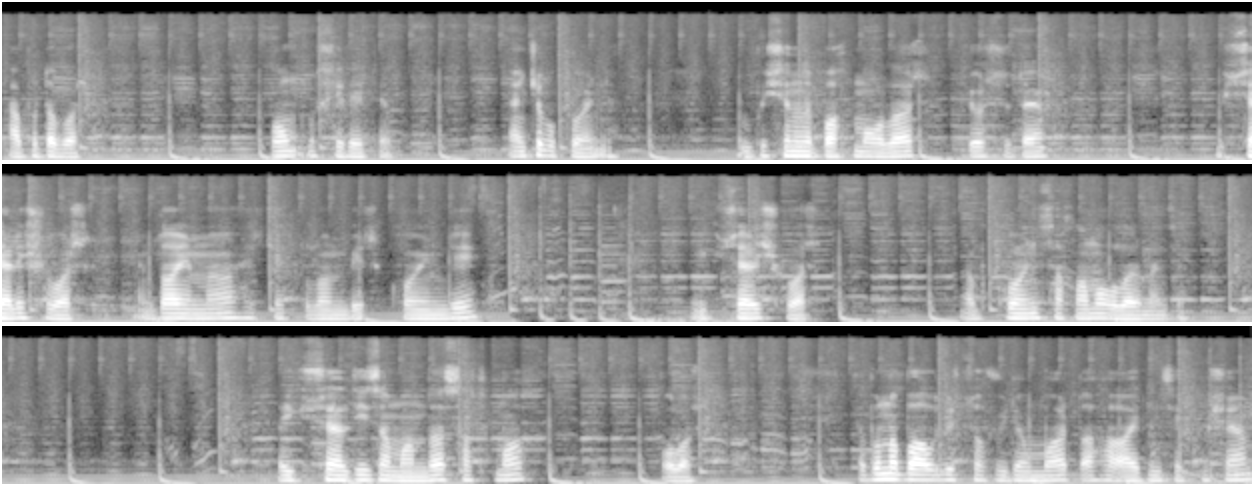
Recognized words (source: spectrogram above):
Ha burada var. Bomb Xirete. Yəni ki bu coindir. Bu işinə də baxmaq olar. Görürsüz də yüksəliş var. Yəni daima hərəkətdə olan bir coindir. Yüksəliş var. Yəni, bu coini saxlamaq olar məncə. Və yüksəldiyi zaman da satmaq olar. Və bununla bağlı bir çox videom var, daha aydın çəkmişəm.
